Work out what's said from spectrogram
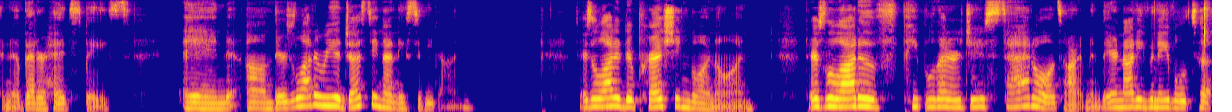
in a better headspace. And um, there's a lot of readjusting that needs to be done. There's a lot of depression going on. There's a lot of people that are just sad all the time and they're not even able to,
